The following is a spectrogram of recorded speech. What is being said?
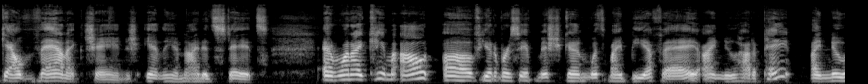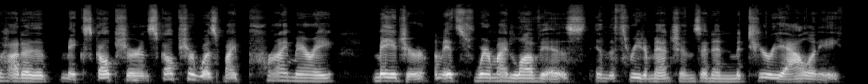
galvanic change in the United States. And when I came out of University of Michigan with my BFA, I knew how to paint. I knew how to make sculpture, and sculpture was my primary major. It's where my love is in the three dimensions and in materiality.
